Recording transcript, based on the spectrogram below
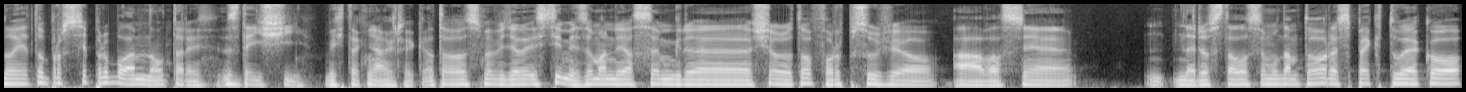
No je to prostě problém, no tady, zdejší, bych tak nějak řekl. A to jsme viděli i s tím Izomandiasem, kde šel do toho Forbesu, že jo, a vlastně nedostalo se mu tam toho respektu jako,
